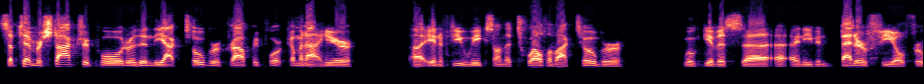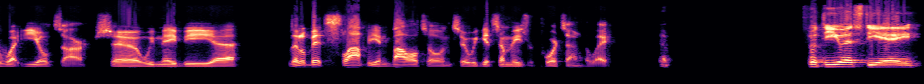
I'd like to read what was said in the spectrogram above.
September stocks report or then the October crop report coming out here uh, in a few weeks on the 12th of October will give us uh, an even better feel for what yields are. So we may be uh, a little bit sloppy and volatile until we get some of these reports out of the way. Yep. So with the USDA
